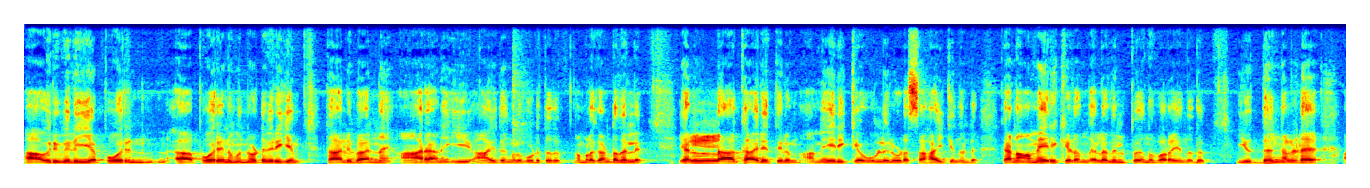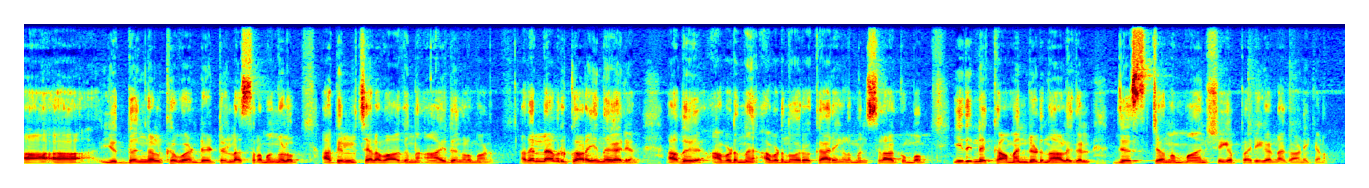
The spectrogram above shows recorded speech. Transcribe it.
ആ ഒരു വലിയ പോരൻ പോരന് മുന്നോട്ട് വരികയും താലിബാനിന് ആരാണ് ഈ ആയുധങ്ങൾ കൊടുത്തത് നമ്മൾ കണ്ടതല്ലേ. എല്ലാ കാര്യത്തിലും അമേരിക്ക ഉള്ളിലൂടെ സഹായിക്കുന്നുണ്ട്. കാരണം അമേരിക്കയുടെ നിലനിൽപ്പ് എന്ന് പറയുന്നത് യുദ്ധങ്ങളുടെ ആ, ആ, യുദ്ധങ്ങൾക്ക് വേണ്ടിയിട്ടുള്ള ശ്രമങ്ങളും അതിൽ ചിലവാകുന്ന ആയുധങ്ങളുമാണ്. അതെല്ലാവർക്കും അറിയുന്ന കാര്യമാണ് അത് അവിടുന്ന് അവിടുന്ന് ഓരോ കാര്യങ്ങൾ മനസ്സിലാക്കുമ്പം ഇതിന്റെ കമന്റ് ഇടുന്ന ആളുകൾ ജസ്റ്റ് ഒന്ന് മാനുഷിക പരിഗണന കാണിക്കണം.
